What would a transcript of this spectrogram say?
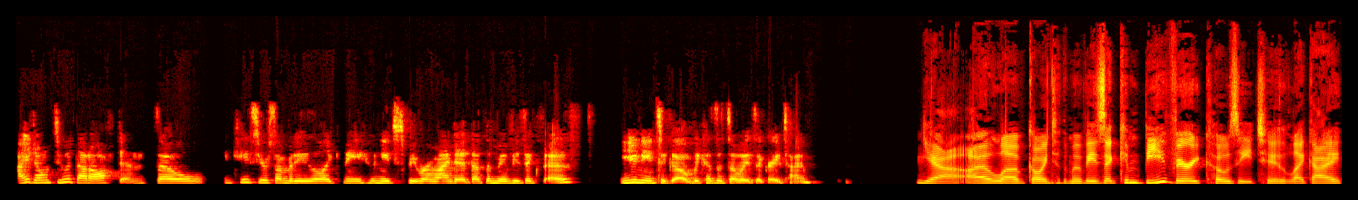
I don't do it that often. So, in case you're somebody like me who needs to be reminded that the movies exist, you need to go because it's always a great time. Yeah, I love going to the movies. It can be very cozy too. Like I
